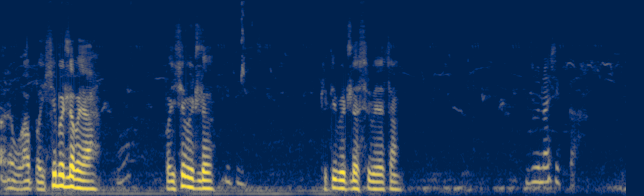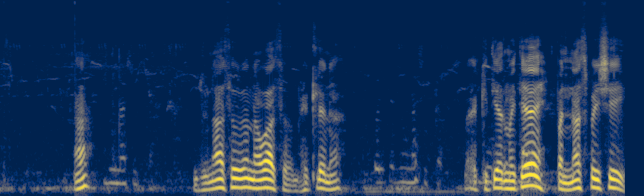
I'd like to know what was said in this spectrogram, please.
अरे वा पैसे भेटलं भया. पैसे भेटलं. किती भेटलं असते भया सांग जुना शिक्का. हां? जुना शिक्का. जुना असो का नवा असो भेटले ना? पण ते जुना शिक्का. बाय, किती आहेत माहिती आहे? पन्नास पैसे.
